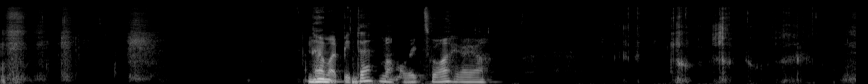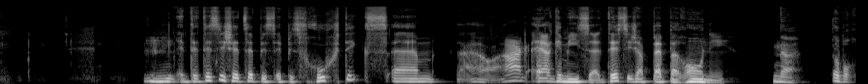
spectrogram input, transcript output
Nochmal bitte. Machen wir weg zwei, ja, ja. Mm, d- Das ist jetzt etwas, etwas Fruchtiges. Ähm, äh, Ärgemisse. Das ist ein Pepperoni. Nein, aber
